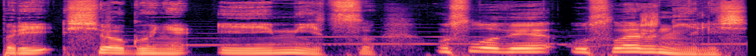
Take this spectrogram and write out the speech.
при сёгуне Иемицу условия усложнились.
